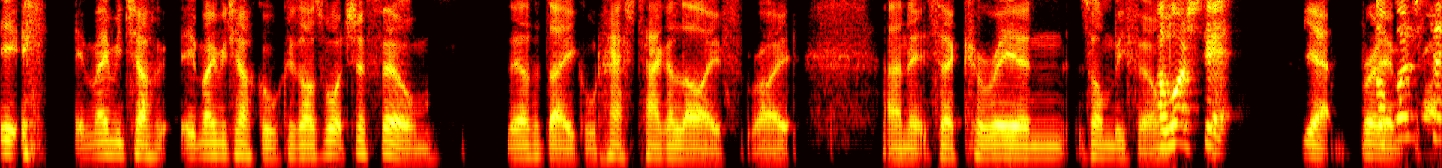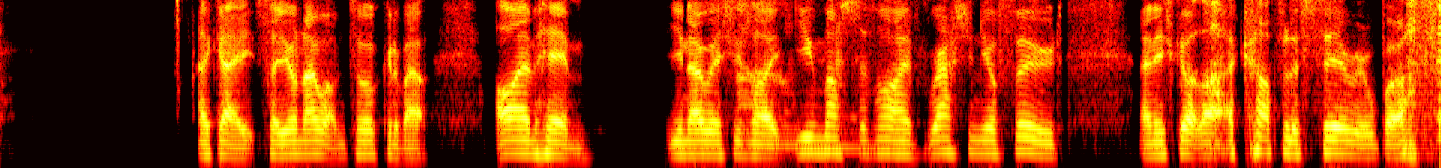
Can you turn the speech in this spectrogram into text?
it it made me chuckle. It made me chuckle because I was watching a film the other day called Hashtag Alive, right? And it's a Korean zombie film. I watched it. yeah, I brilliant. watched it. Okay, so you'll know what I'm talking about. I am him. You know, where she's like, Oh, "You must survive. Ration your food," and he's got like a couple of cereal bars,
